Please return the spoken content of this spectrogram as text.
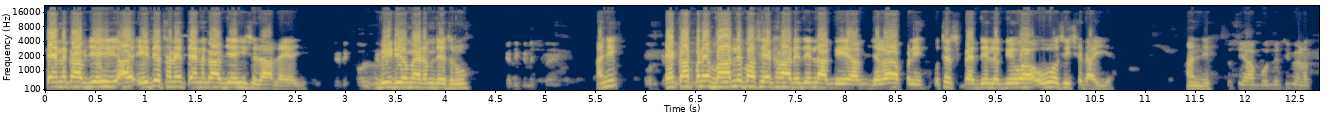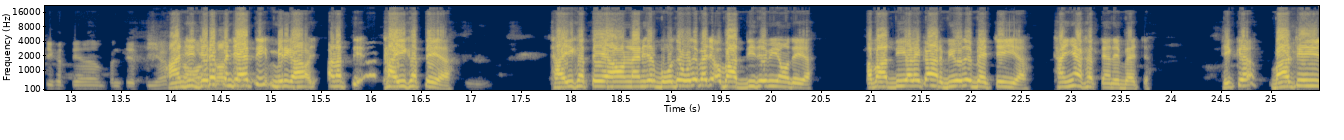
ਤਿੰਨ ਕਬਜ਼ੇ ਅਸੀਂ ਆ- ਇਹਦੇ ਥਣੇ ਤਿੰਨ ਕਬਜ਼ੇ ਅਸੀਂ ਛਡਾ ਲਏ ਆ ਜੀ। ਜਿਹੜੇ ਕੋਲ ਵੀਡੀਓ ਮੈਡਮ ਦੇ ਥਰੂ ਕਿਹੜੇ ਕਿਹੜੇ ਛੜਾਏ ਹਾਂਜੀ? ਇੱਕ ਆਪਣੇ ਬਾਹਰਲੇ ਪਾਸੇ ਅਖਾੜੇ ਦੇ ਲਾਗੇ ਆ ਜਗ੍ਹਾ ਆਪਣੀ ਉੱਥੇ ਸਪੈਦੇ ਲੱਗੇ ਹੋਆ ਉਹ ਅਸੀਂ ਛਡਾਈ ਆ। ਹਾਂਜੀ। ਤੁਸੀਂ ਆਪ ਬੋਲਦੇ ਸੀ ਵੀ 29 ਖੱਤੇ ਆ ਪੰਚਾਇਤੀ ਆ? ਹਾਂਜੀ ਜਿਹੜੇ ਪੰਚਾਇਤੀ ਮੇਰੀ ਗੱਲ 29 28 ਖੱਤੇ ਆ। 28 ਖੱਤੇ ਆ ਆਨਲਾਈਨ ਜਦ ਬੋਲਦੇ ਉਹਦੇ ਵਿੱਚ ਆਬਾਦੀ ਦੇ ਵੀ ਆਉਂਦੇ ਆ। ਆਬਾਦੀ ਵਾਲੇ ਘਰ ਵੀ ਉਹਦੇ ਵਿੱਚ ਹੀ ਆ। 28 ਖੱਤਿਆਂ ਦੇ ਵਿੱਚ, ਠੀਕ ਆ ਬਾਕੀ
